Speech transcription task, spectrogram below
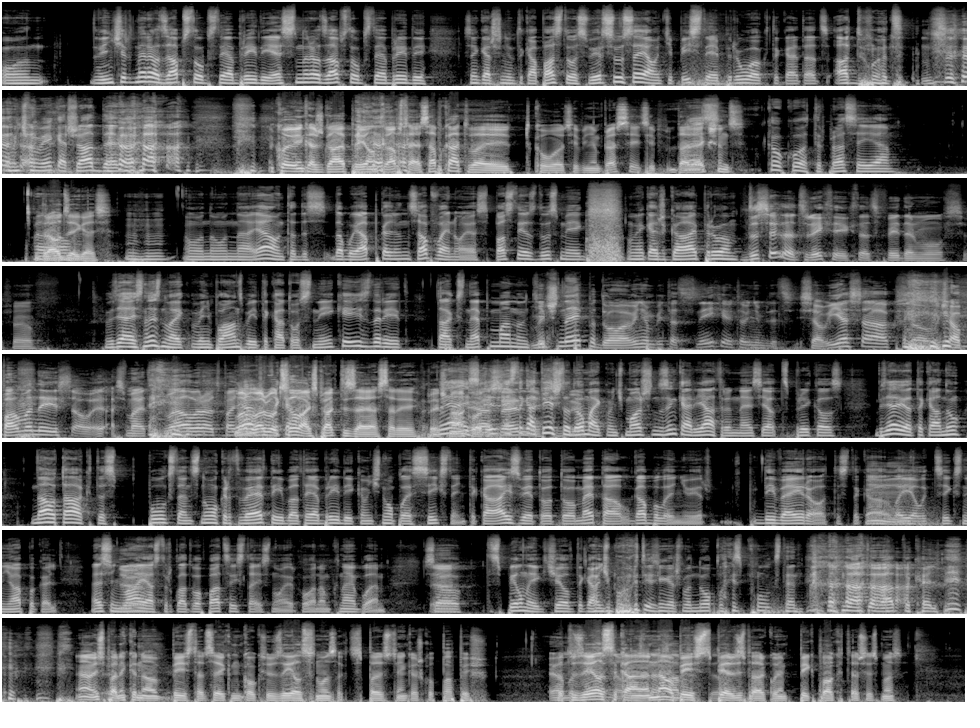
Un viņš ir nedaudz apstulbs tajā brīdī, es esmu nedaudz apstulbs tajā brīdī. Es vienkārši viņam tā kā pastos virsū sejā un ķip izstiepju roku, tā kā tāds atdod. Viņš man vienkārši atdeva. Ko jau vienkārši gāja pa ielu apstājās apkārt, vai ko citu viņam prasīja, citu directions? Kaut ko tur prasīja. Draudzīgais. Um, mm -hmm. un, un, uh, jā, un tad es dabūju apakaļ un es apvainojos. Pasties dusmīgi un vienkārši gāju prom. Tas ir tāds rīktīgs, tāds feeder ķipa. Bet jā, es nezinu, vai viņa plāns bija tā kā to sīkīgi izdarīt. Tā kā es nepamanu. Un, Viņš nepadomā, viņam bija tāds sīkums, tad viņam bija tāds, es jau iesāku, savu, viņš jau pamanīja, savu, es māju, vēl varētu Var, paņemt. varbūt tā kā- cilvēks praktizējās arī Nu, priekš jā, es, es, es tā kā tieši to domāju, ka viņš mošs, nu, zina, kā ir jātrenēs jau tas prikals. Bet jā, jo tā kā, nu, nav tā, ka tas pulkstenis nokrita vērtībā tajā brīdī, kad viņš noplēs siksniņu. Tā kā aizvietot to metālu gabaliņu ir 2 eiro, tas tā kā, mm. lai ielikt siksniņu apakaļ. Es viņu Jā. mājās turklāt vēl pats iztaisnoju ar kaut kādām knaiblēm. So, Jā. Tas ir pilnīgi čili. Viņš būtiski vienkārši man noplēs pulksteni un tā atpakaļ. Jā, vispār nekad nav bijis tāds, ka man kaut kas uz ielas nozagts. Es parasti vienkārši ko papišu. Jā, Bet man uz ielas nav nav tāds bijis pieredze vispār kaut kādiem pickpocketiem vismaz.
